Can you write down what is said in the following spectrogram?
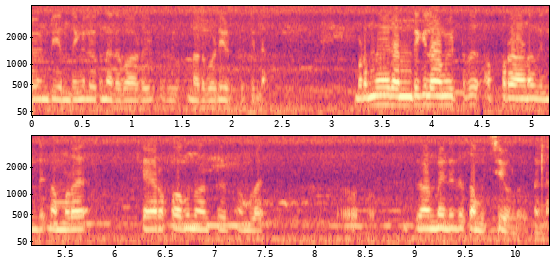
വേണ്ടി എന്തെങ്കിലും ഒരു നിലപാട് ഒരു നടപടി എടുത്തിട്ടില്ല. ഇവിടുന്ന് രണ്ട് കിലോമീറ്റർ അപ്പുറമാണ് ഇതിന്റെ നമ്മുടെ കെയർ ഹോം എന്ന് പറഞ്ഞിട്ട് നമ്മളെ ഗവൺമെന്റിന്റെ സമുച്ചയമുള്ളത് അല്ല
